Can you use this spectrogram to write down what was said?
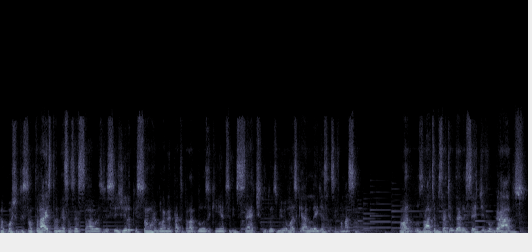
A Constituição traz também essas ressalvas de sigilo, que são regulamentadas pela 12.527 de 2011, que é a lei de acesso à informação. Então, os atos administrativos devem ser divulgados.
